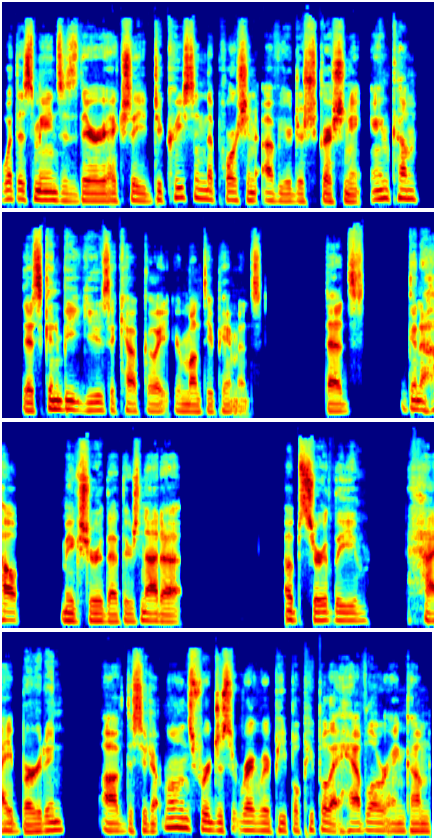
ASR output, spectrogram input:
what this means is they're actually decreasing the portion of your discretionary income that's going to be used to calculate your monthly payments. That's going to help make sure that there's not a absurdly high burden of the student loans for just regular people, people that have lower income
